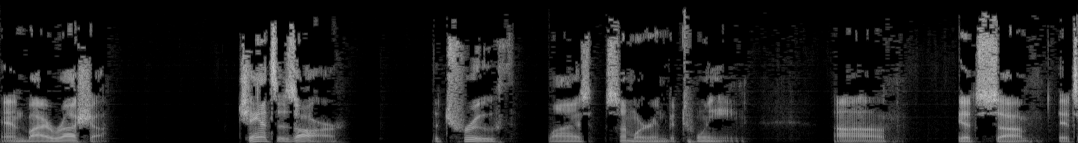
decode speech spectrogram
and by Russia. Chances are the truth lies somewhere in between. Uh, it's um, it's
